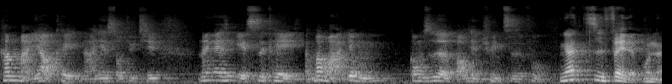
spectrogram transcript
他买药可以拿一些收据，其实那应该也是可以想办法用公司的保险去支付，应该自费的不能。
